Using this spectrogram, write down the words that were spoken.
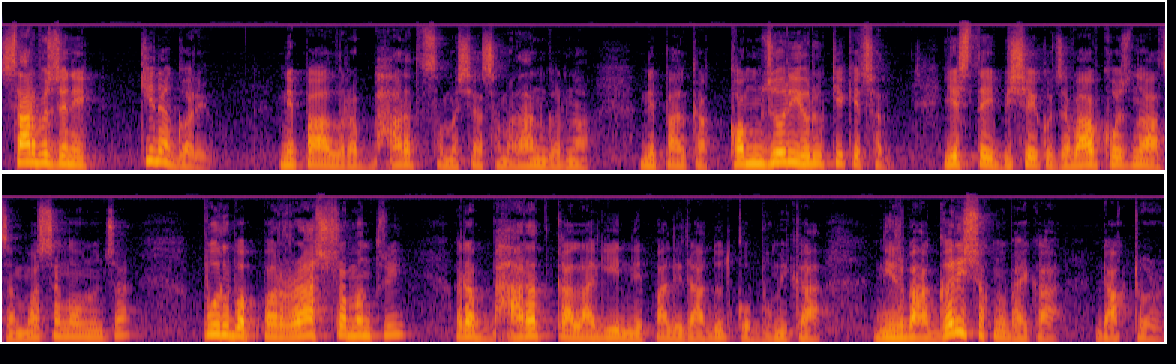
सार्वजनिक किन गर्यो? नेपाल र भारत समस्या समाधान गर्न नेपालका कमजोरीहरू के के छन् यस्तै विषयको जवाब खोज्न आज मसँग हुनुहुन्छ पूर्व परराष्ट्र मन्त्री र भारतका लागि नेपाली राजदूतको भूमिका निर्वाह गरिसक्नुभएका डाक्टर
